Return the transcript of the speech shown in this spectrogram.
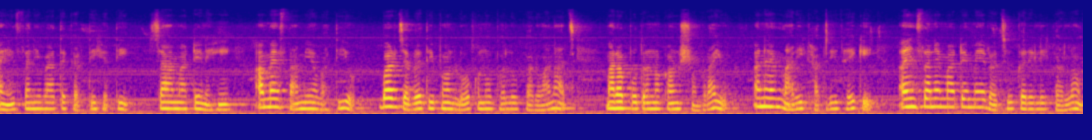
અહિંસાની વાત કરતી હતી. શા માટે નહીં? અમે સામ્યવાદીઓ. બળજબરીથી પણ લોકનું ભલું કરવાના જ. મારા પુત્રનો કંઠ સંભળાયો અને મારી ખાતરી થઈ ગઈ. અહિંસાને માટે મેં રજૂ કરેલી કલમ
